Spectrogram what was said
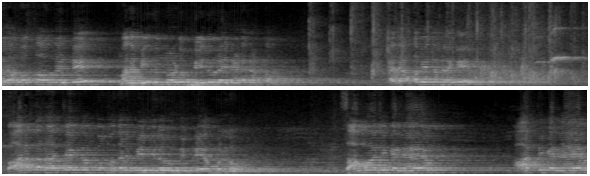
గలం వస్తా ఉందంటే మన మీద ఉన్నోడు ఫెయిల్యూర్ అయినాడని అర్థం. అది అర్థమైందా మనకి భారత రాజ్యాంగంలో మొదటి పేజీలో ఉంది ప్రియాంబుల్లో. సామాజిక న్యాయం ఆర్థిక న్యాయం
